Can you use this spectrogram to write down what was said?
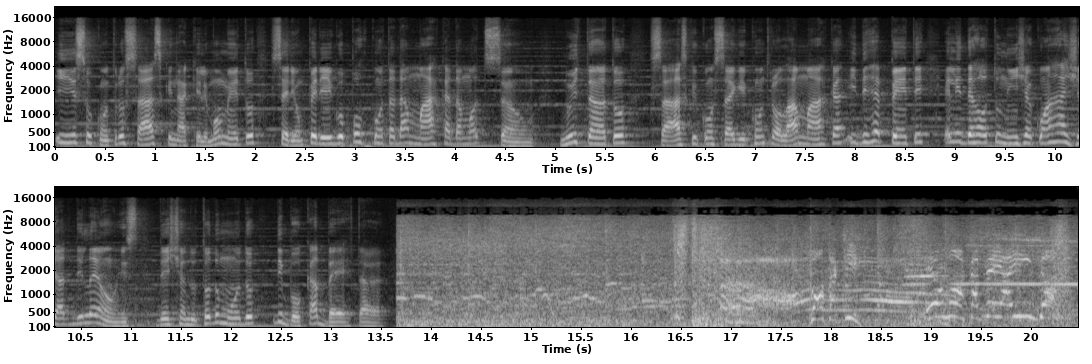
E isso contra o Sasuke naquele momento seria um perigo por conta da marca da maldição. No entanto, Sasuke consegue controlar a marca e de repente ele derrota o ninja com a rajada de leões, deixando todo mundo de boca aberta. Volta aqui! Eu não acabei ainda!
